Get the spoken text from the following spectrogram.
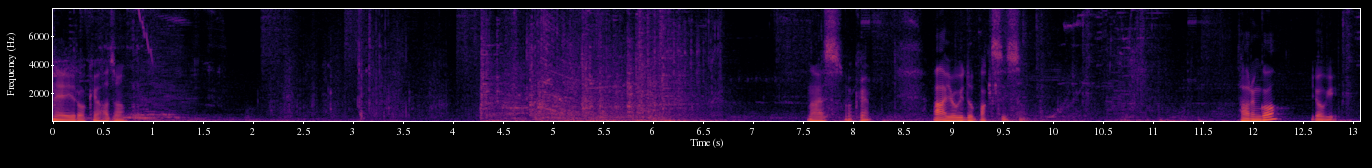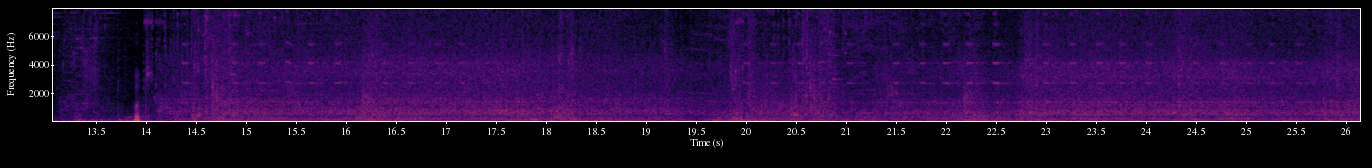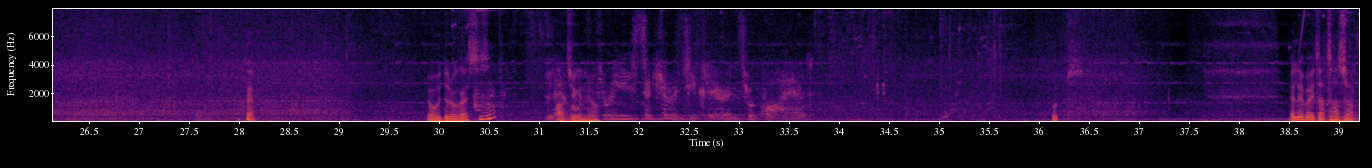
네 이렇게 하자 나이스 오케이. 아 여기도 박스 있어. 다른 거? 여기. 굿 여기 들어가? 아직은요. 3 security clearance required. 굿 엘리베이터 타자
